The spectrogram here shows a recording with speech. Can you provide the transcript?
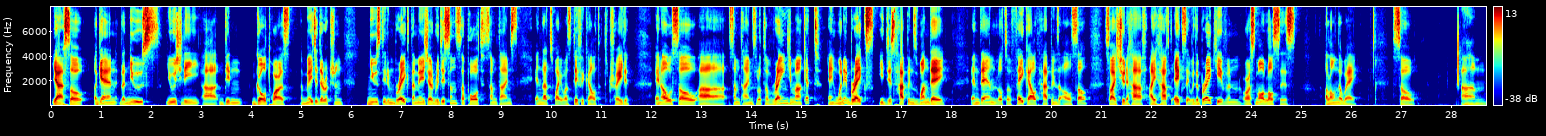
yeah, so again, the news usually uh, didn't go towards a major direction. News didn't break the major resistance support sometimes, and that's why it was difficult to trade. And also uh, sometimes lots of range market, and when it breaks, it just happens one day, and then lots of fake out happens also. So I should have I have to exit with a break even or small losses along the way. So um,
